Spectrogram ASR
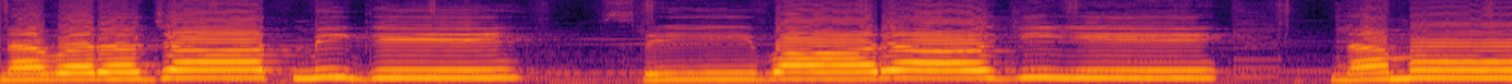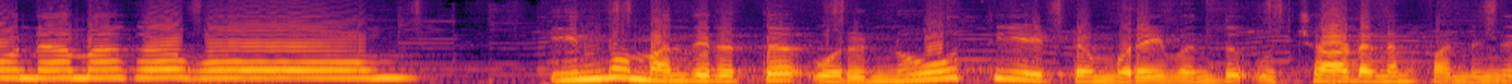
नवरजात्मिके श्रीवारागिये नमो नमः ॐ இந்த மந்திரத்தை ஒரு நூற்றி எட்டு முறை வந்து உச்சாடனம் பண்ணுங்க.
